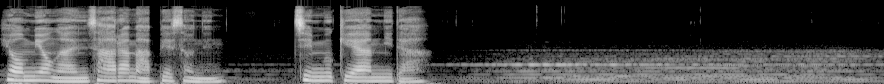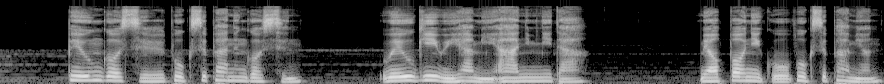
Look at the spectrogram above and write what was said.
현명한 사람 앞에서는 침묵해야 합니다. 배운 것을 복습하는 것은 외우기 위함이 아닙니다. 몇 번이고 복습하면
